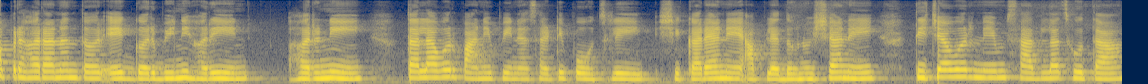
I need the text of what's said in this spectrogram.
प्रहरानंतर एक गर्भिणी हरिण हरणी तलावर पाणी पिण्यासाठी पोहोचली. शिकाऱ्याने आपल्या धनुष्याने तिच्यावर नेम साधलाच होता.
